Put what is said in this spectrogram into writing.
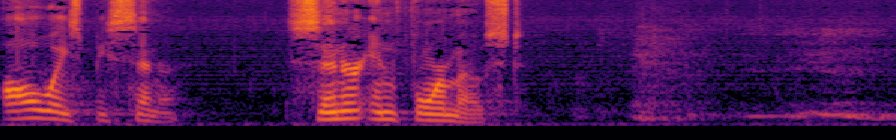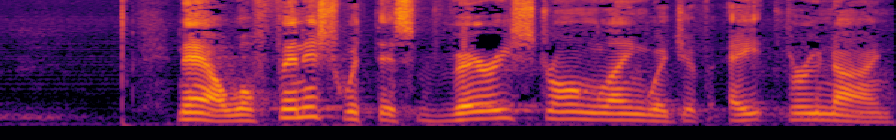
always be center, center and foremost. Now, we'll finish with this very strong language of 8 through 9,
